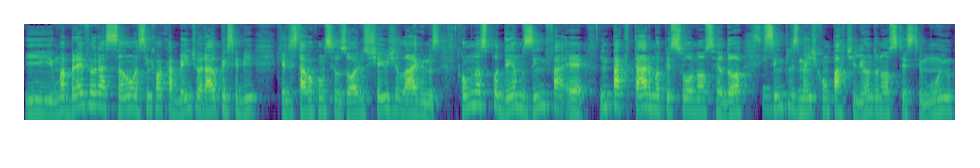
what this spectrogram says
e uma breve oração, assim que eu acabei de orar, eu percebi que eles estavam com seus olhos cheios de lágrimas. Como nós podemos é, impactar uma pessoa ao nosso redor Sim. simplesmente compartilhando o nosso testemunho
